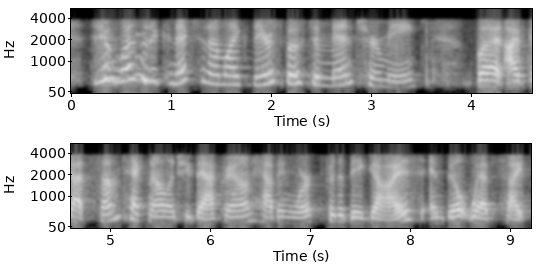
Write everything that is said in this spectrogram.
there wasn't a connection. I'm like they're supposed to mentor me but I've got some technology background, having worked for the big guys and built websites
